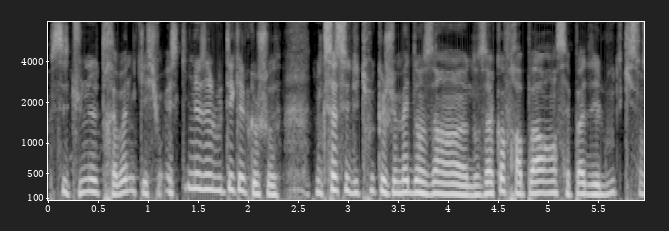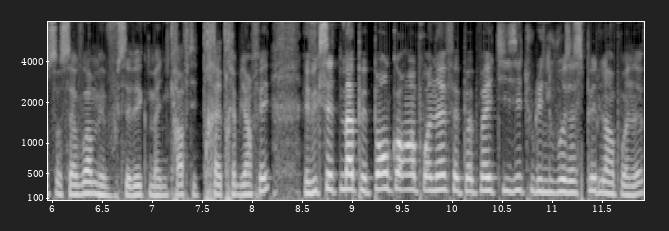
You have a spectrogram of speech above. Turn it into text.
C'est une très bonne question. Est-ce qu'il nous a looté quelque chose? Donc ça, c'est des trucs que je vais mettre dans un, dans un coffre à part. Hein. C'est pas des loots qui sont sans savoir, mais vous savez que Minecraft est très très bien fait. Et vu que cette map est pas encore 1.9, elle peut pas utiliser tous les nouveaux aspects de la 1.9.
